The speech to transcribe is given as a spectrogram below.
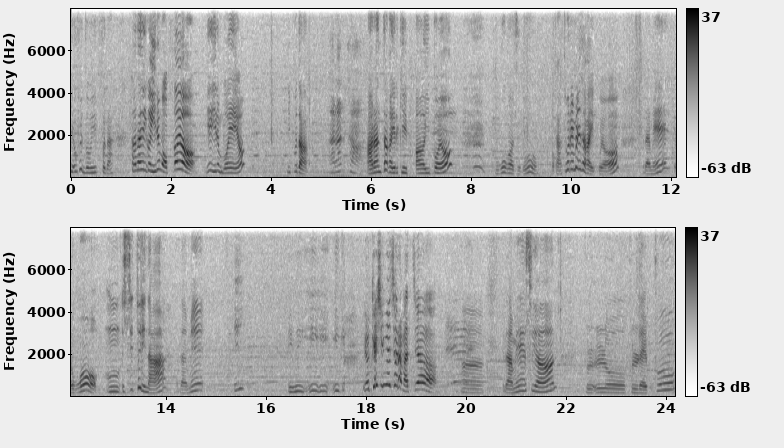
요거 너무 이쁘다. 사장님 이거 이름 없어요. 얘 이름 뭐예요? 이쁘다. 아란타. 아란타가 이렇게 이- 아, 이뻐요? 무거워가지고. 자, 토리메사가 있고요. 그 다음에 요거, 음, 시트리나. 그 다음에, 이, 이, 이, 이, 이, 이게, 이거 캐시미어처럼 맞죠? 어, 그 다음에 수연, 블루, 블레프,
